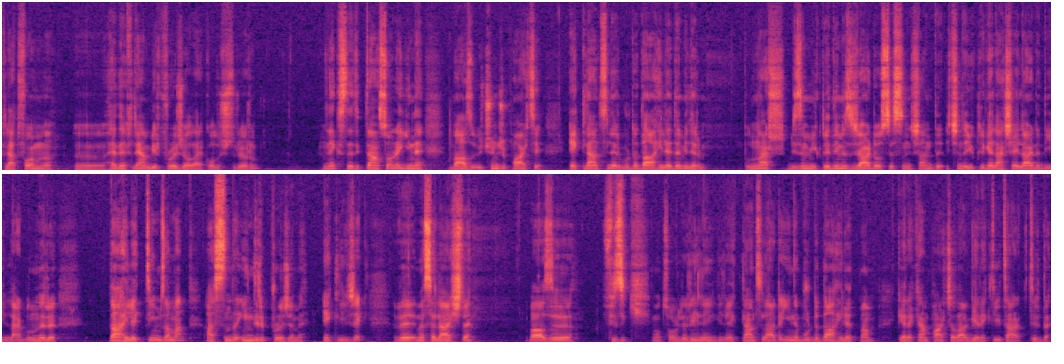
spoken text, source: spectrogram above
platformunu e, hedefleyen bir proje olarak oluşturuyorum. Next dedikten sonra yine bazı üçüncü parti eklentileri burada dahil edebilirim. Bunlar bizim yüklediğimiz jar dosyasının içinde, içinde yüklü gelen şeyler de değiller. Bunları dahil ettiğim zaman aslında indirip projeme ekleyecek. Ve mesela işte bazı fizik motorları ile ilgili eklentilerde yine burada dahil etmem gereken parçalar gerektiği takdirde.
